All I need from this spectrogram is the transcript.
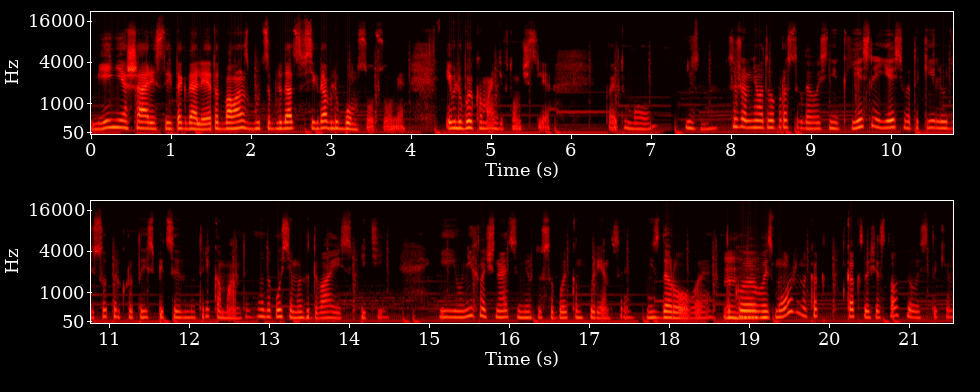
менее шаристый и так далее. Этот баланс будет соблюдаться всегда в любом социуме. И в любой команде в том числе. Поэтому не знаю. Слушай, у меня вот вопрос тогда возник. Если есть вот такие люди, супер крутые спецы внутри команды, ну, допустим, их два из пяти, и у них начинается между собой конкуренция нездоровая. Такое возможно? Как, как ты вообще сталкивалась с таким?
